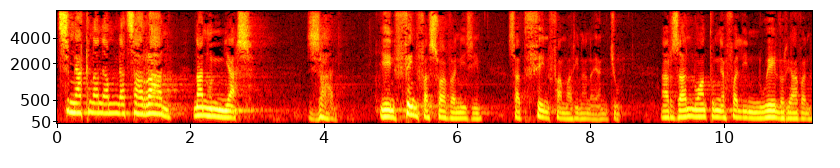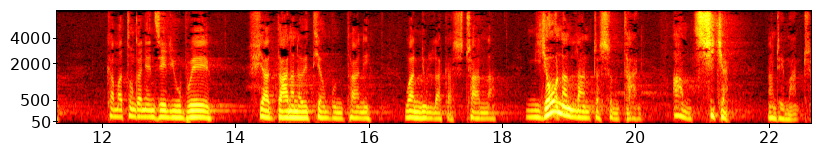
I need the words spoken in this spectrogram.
tsy miankina any amin'ny hatsarana na noho ny asa izany. Eny, feno fahasoavana izy sady feno fahamarinana ihany koa. Ary izany no anton'ny hafalian'ny Noely, ry havana, ka mahatonga ny anjely hioby hoe, Fiadanana ety ambony tany ho an'ny olona ankasitrahana, mihaona ny lanitra sy ny tany amintsika Andriamanitra.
